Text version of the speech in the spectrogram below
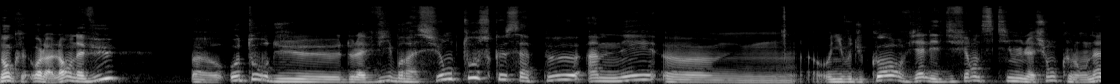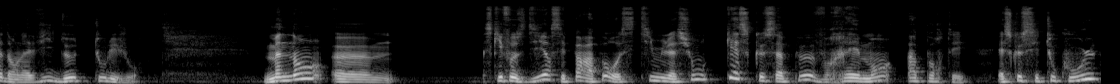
Donc, voilà, là, on a vu euh, autour de la vibration, tout ce que ça peut amener au niveau du corps via les différentes stimulations que l'on a dans la vie de tous les jours. Maintenant, ce qu'il faut se dire, c'est par rapport aux stimulations, qu'est-ce que ça peut vraiment apporter? Est-ce que c'est tout cool?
